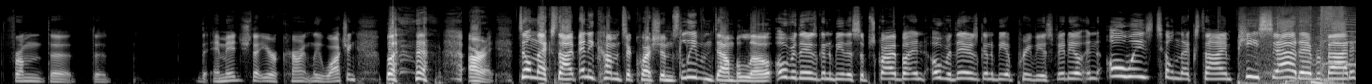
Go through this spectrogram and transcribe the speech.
from the, the the image that you're currently watching. But all right, till next time, any comments or questions, leave them down below. Over there is going to be the subscribe button. Over there is going to be a previous video. And always, till next time, peace out, everybody.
